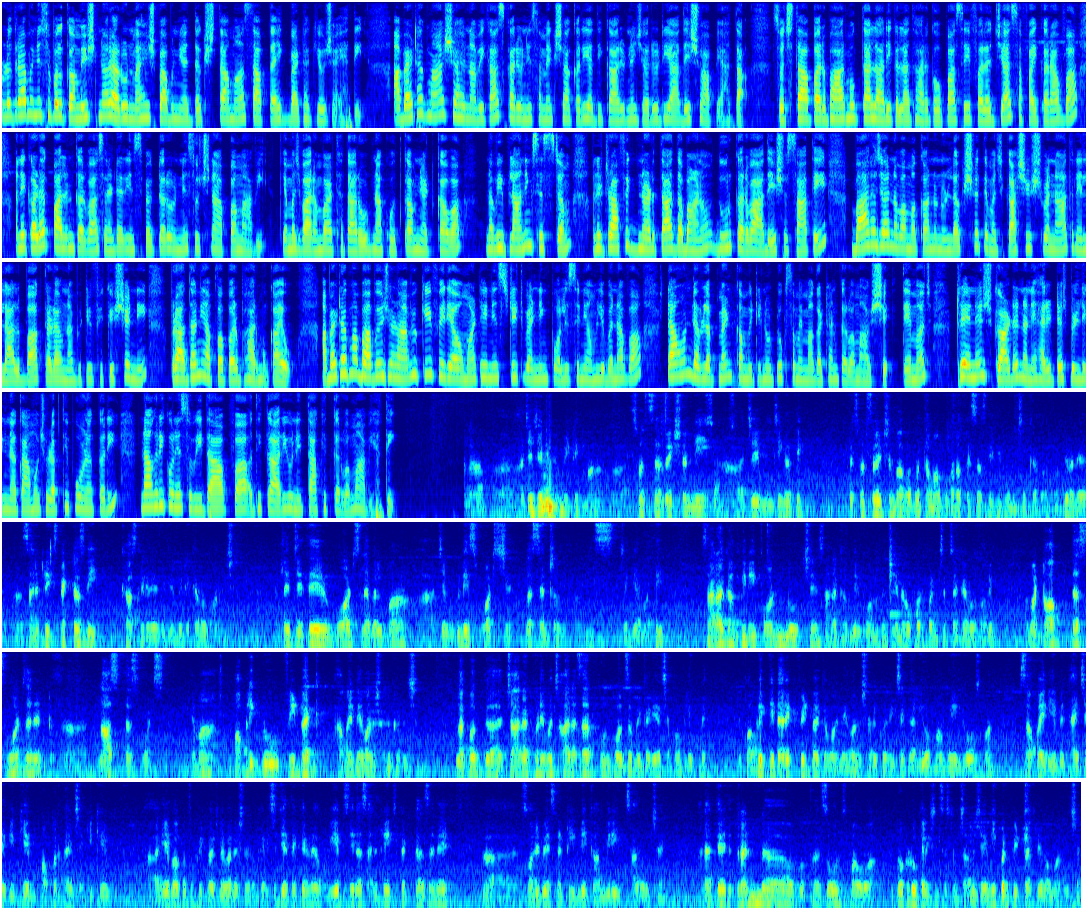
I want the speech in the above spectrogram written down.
Vadodara municipal commissioner Arun Mahesh બાબુની અધ્યક્ષતામાં સાપ્તાહિક બેઠક યોજાઈ હતી. આ બેઠકમાં શહેરના વિકાસ કાર્યોની સમીક્ષા કરી અધિકારીઓને જરૂરી આદેશો આપ્યા હતા. સ્વચ્છતા પર ભાર મૂકતા લારી કલા ધારકો પાસે ફરજિયાત સફાઈ કરાવવા અને કડક પાલન કરવા સેનેટરી ઇન્સ્પેક્ટરોને સૂચના આપવામાં આવી. તેમજ વારંવાર થતા રોડના ખોદકામને અટકાવવા નવી પ્લાનિંગ સિસ્ટમ અને ટ્રાફિક નડતા દબાણો દૂર કરવા આદેશ સાથે બાર હજાર નવા મકાનોનું લક્ષ્ય તેમજ કાશી વિશ્વનાથ અને લાલબાગ તળાવના બ્યુટિફિકેશનની પ્રાધાન્ય આપવા પર ભાર મુકાયો. આ બેઠકમાં બાબુએ જણાવ્યું કે ફેરિયાઓ માટેની સ્ટ્રીટ વેન્ડિંગ પોલિસીને અમલી બનાવવા ટાઉન ડેવલપમેન્ટ કમિટીનું ટૂંક સમયમાં ગઠન કરવામાં આવશે. તેમજ ડ્રેનેજ ગાર્ડન અને હેરિટેજ બિલ્ડિંગના કામો ઝડપથી પૂર્ણ કરી નાગરિકોને સુવિધા આપવા અધિકારીઓને તાકીદ કરવામાં આવી હતી. આજે જે રિવ્યુ મિટિંગમાં સ્વચ્છ સર્વેક્ષણની જે મિટિંગ હતી, તે સ્વચ્છ સર્વેક્ષણ બાબતમાં તમામ વોર્ડ ઓફિસર્સની રિવ્યુ મિટિંગ કરવામાં આવ્યું અને સેનિટરી ઇન્સ્પેક્ટર્સની ખાસ કરીને રિવ્યુ મિટિંગ કરવામાં આવી છે. એટલે જે તે વોર્ડ્સ લેવલમાં જે ઓગણીસ વોર્ડ્સ છે પ્લસ સેન્ટ્રલ વીસ જગ્યામાંથી સારા કામગીરી કોણનું છે, સારા કામગીરી કોણ નથી, એના ઉપર પણ ચર્ચા કરવામાં આવી. એમાં ટોપ દસ વોર્ડ્સ અને લાસ્ટ દસ વોર્ડ્સ એમાં પબ્લિકનું ફીડબેક અમે લેવાનું શરૂ કર્યું છે. લગભગ ચાર અઠવાડિયામાં ચાર હજાર ફોન કોલ્સ અમે કર્યા છે પબ્લિકને પબ્લિકથી ડાયરેક્ટ ફીડબેક અમે લેવાનું શરૂ કરી છે ગલીઓમાં મેઇન રોડ્સમાં સફાઈ નિયમિત થાય છે કે કેમ પ્રોપર થાય છે કે કેમ. એ બાબતો ફીડબેક લેવાનું શરૂ કરી છે, જેથી કરીને વીએમસીના સેનિટરી ઇન્સ્પેક્ટર્સ અને સોલિડ વેસ્ટના ટીમની કામગીરી સારું છે અને અત્યારે ત્રણ ઝોન્સમાં door to door collection system ચાલુ છે, એની પણ ફીડબેક લેવામાં આવી છે.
